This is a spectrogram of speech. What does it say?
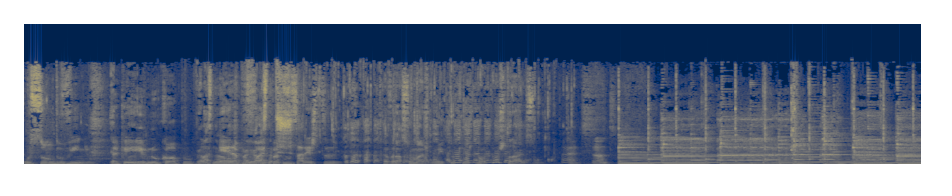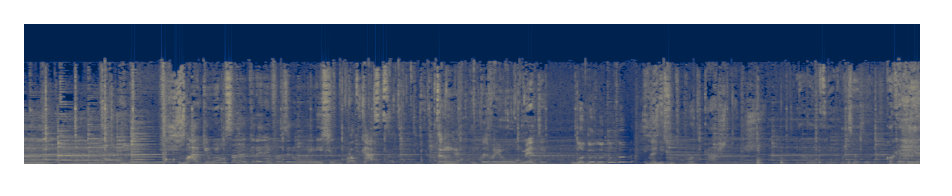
O som do vinho a cair no copo não é era perfeito para começar este. Haverá som mais bonito do que este. Não, não estragues o. É, pronto. Mark e Wilson a quererem fazer um início de podcast. Tunga. E depois vem o Gomenti. Início de podcasters. A. Qualquer dia,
